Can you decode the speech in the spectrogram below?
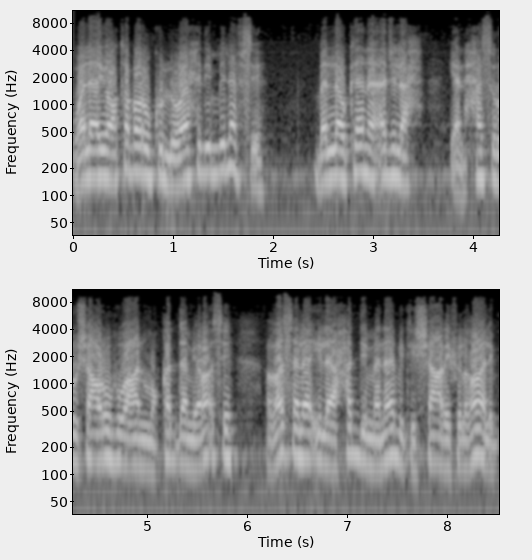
ولا يعتبر كل واحد بنفسه بل لو كان أجلح ينحسر شعره عن مقدم رأسه غسل إلى حد منابت الشعر في الغالب.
